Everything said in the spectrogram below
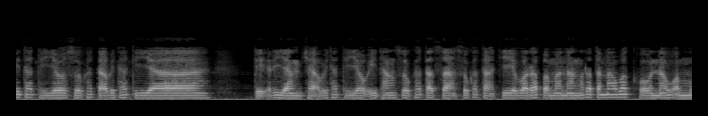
วิทัติโยสุขตวิทัติยา ติริยังชาวิทัติโยอีทังสุขตัสสะสุขตะจีวรปมานังรัตนวโคเนวอโม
